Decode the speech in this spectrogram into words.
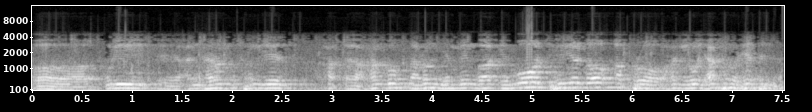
어, 우리 안사람 총재 하- 어, 한국 나눔 연맹과 MO 체결도 앞으로 하기로 약속을 했습니다.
